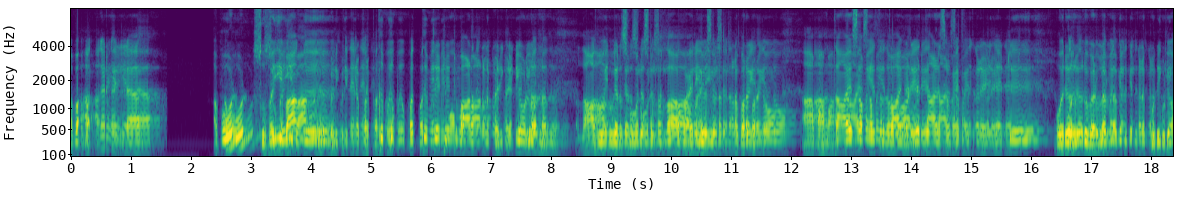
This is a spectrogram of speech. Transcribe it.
അപ്പൊ അങ്ങനെയല്ല. അപ്പോൾ സുബൈ ബാങ്ക് വിളിക്കുന്നതിന് പത്ത് പത്ത് മിനിറ്റ് മുമ്പാണ് നിങ്ങൾ കഴിക്കേണ്ടിയുള്ളത്. അള്ളാഹുവിന്റെ നിങ്ങൾ പറയുന്നു ആ മഹത്തായ സമയത്ത് അഥവാ ഇടയത്താഴ സമയത്ത് നിങ്ങൾ എഴുന്നേറ്റ് ഓരോരുത്തർക്ക് വെള്ളമെങ്കിലും നിങ്ങൾ കുടിക്കുക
